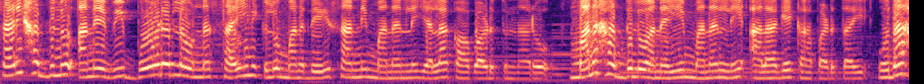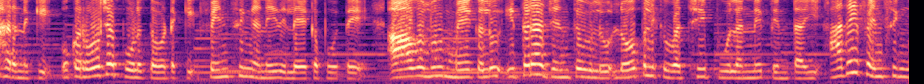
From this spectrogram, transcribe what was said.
సరిహద్దులు అనేవి బోర్డర్లో ఉన్న సైనికులు మన దేశాన్ని మనల్ని ఎలా కాపాడుతున్నారో. మన హద్దులు అనేవి మనల్ని అలాగే కాపాడుతాయి. ఉదాహరణకి ఒక రోజా పూల తోటకి ఫెన్సింగ్ అనేది లేకపోతే ఆవులు మేకలు ఇతర జంతువులు లోపలికి వచ్చి పూలన్నీ తింటాయి. అదే ఫెన్సింగ్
